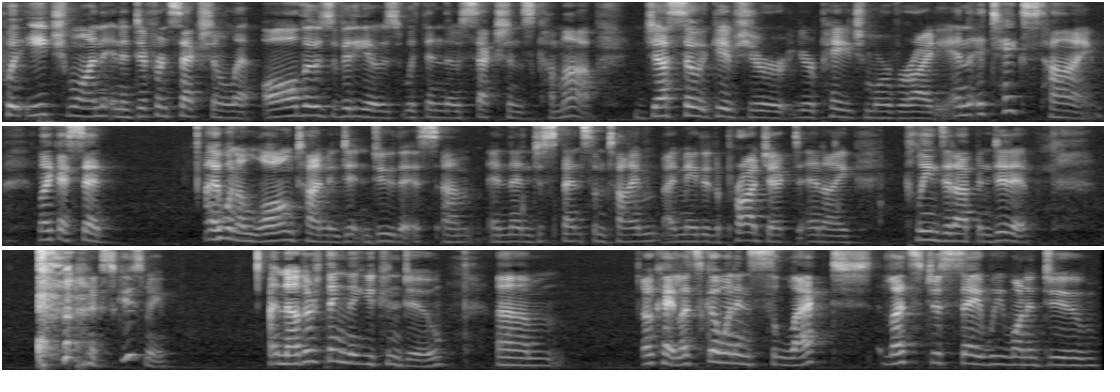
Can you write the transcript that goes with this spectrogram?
put each one in a different section and let all those videos within those sections come up just so it gives your your page more variety and it takes time like i said I went a long time and didn't do this, um, and then just spent some time. I made it a project and I cleaned it up and did it. Excuse me. Another thing that you can do. Um, okay, let's go in and select. Let's just say we want to do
